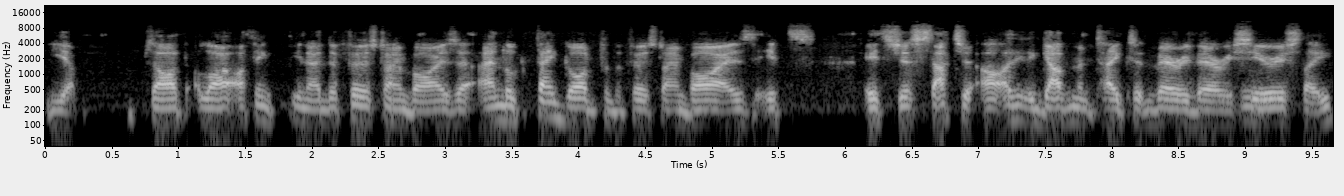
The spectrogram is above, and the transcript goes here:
Yep. So I, I think you know the first home buyers, are, and look, thank God for the first home buyers. It's it's just such a. I think the government takes it very very seriously.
